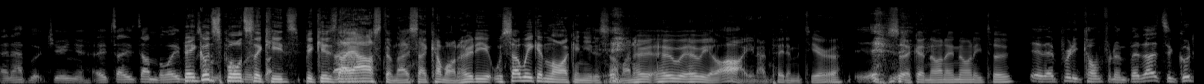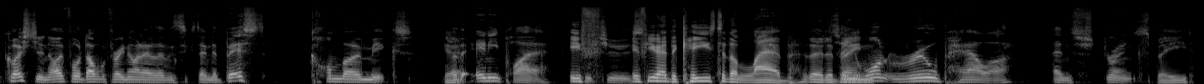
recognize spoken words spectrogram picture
and Ablett Jr. It's it's unbelievable. They're good sports, the kids, because they they ask them. They say, "Come on, who do you?" Well, so we can liken you to someone. who, who, who are you? Oh, you know, Peter Matera, circa 1992. Yeah, they're pretty confident. But that's a good question. Oh four double three nine eight eleven sixteen. The best combo mix Yeah. of any player you If choose. if you had the keys to the lab that have so been you want real power and strength, speed,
